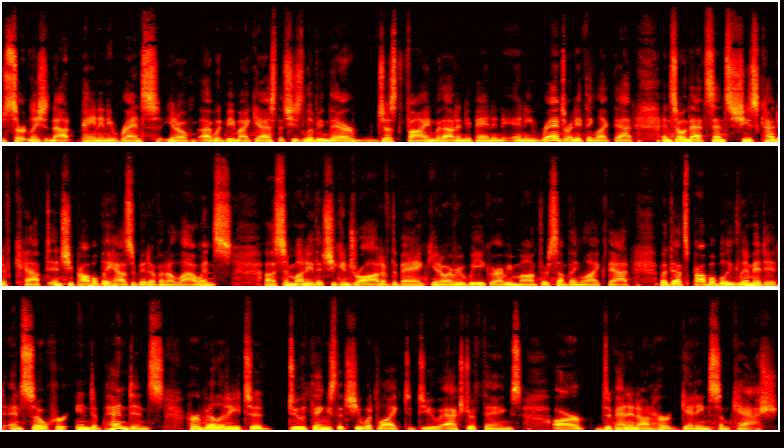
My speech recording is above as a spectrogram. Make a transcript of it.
certainly, she's not paying any rent. You know, I would be my guess that she's living there just fine without any paying any, any rent or anything like that. And so, in that sense, she's kind of kept, and she probably has a bit of an allowance, uh, some money that she can draw out of the bank, you know, every week or every month or something like that. But that's probably limited. And so, her independence, her ability to do things that she would like to do, extra things, are dependent on her getting some cash.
